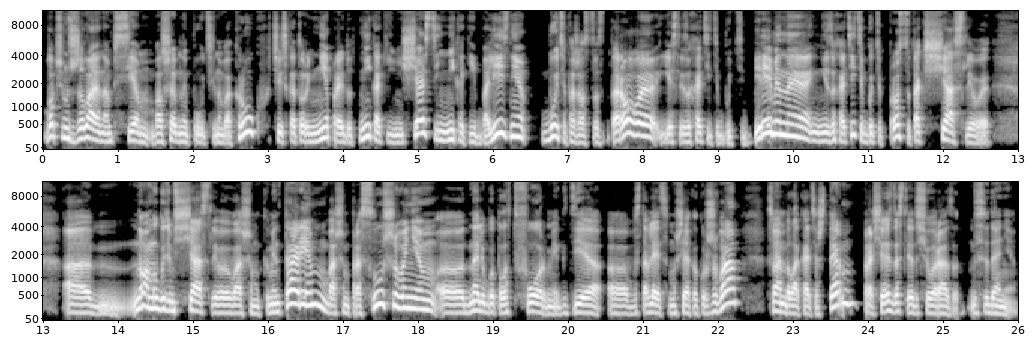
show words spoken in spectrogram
В общем, желаю нам всем волшебной паутины вокруг, через которую не пройдут никакие несчастья, никакие болезни. Будьте, пожалуйста, здоровы. Если захотите, будьте беременны. Не захотите, будьте просто так счастливы. Ну, а мы будем счастливы вашим комментарием, вашим прослушиванием э, на любой платформе, где э, выставляется мышьяка кружева. С вами была Катя Штерн. Прощаюсь до следующего раза. До свидания.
